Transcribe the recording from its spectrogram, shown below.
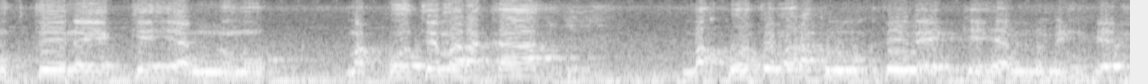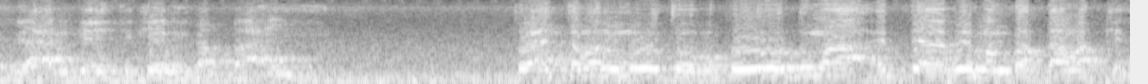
مكتين يكيه النمو مكوتي مركا مكوتي مركن مكتين يكيه النمو يعني جيت كيني قباعي. توعد تمن مولتو بكيو دما به من قد مكن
